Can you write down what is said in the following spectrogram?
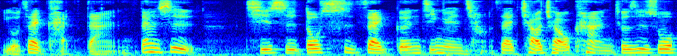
有在砍单，但是其实都是在跟晶圆厂在悄悄看，就是说。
